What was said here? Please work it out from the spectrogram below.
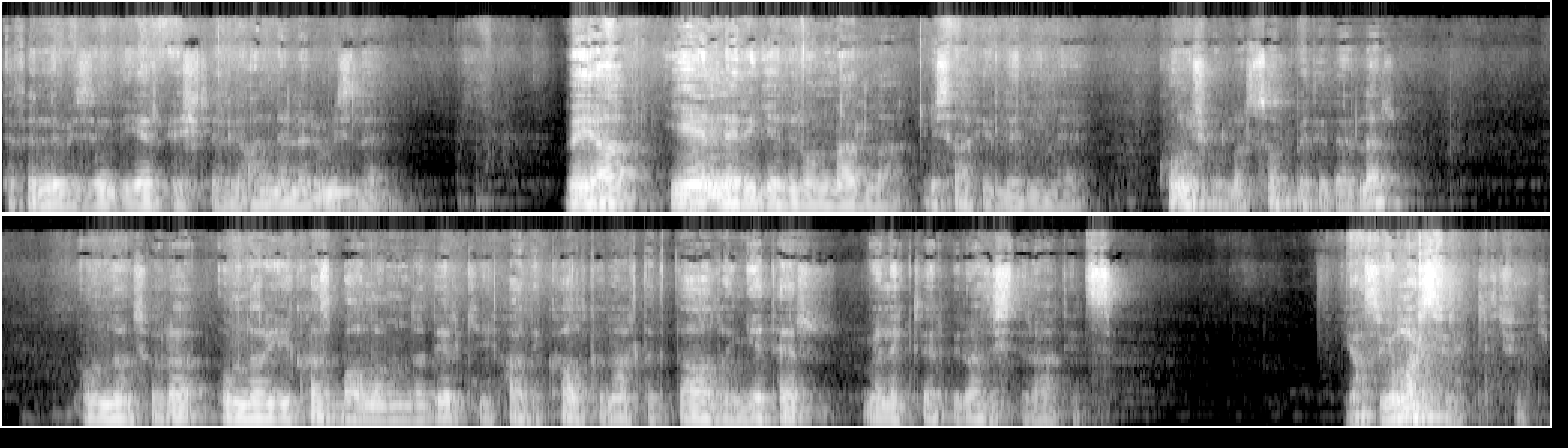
Efendimizin diğer eşleri, annelerimizle veya yeğenleri gelir onlarla, misafirleriyle konuşurlar, sohbet ederler. Ondan sonra onları ikaz bağlamında der ki hadi kalkın artık dağılın yeter melekler biraz istirahat etsin. Yazıyorlar sürekli çünkü.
